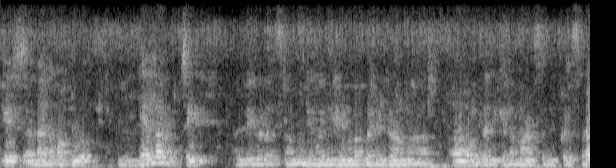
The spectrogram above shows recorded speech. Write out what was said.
ಕೇಸ್ ನನ್ನ ಮಕ್ಕಳು ಎಲ್ಲರೂ ಸೇರಿ. ಹಳ್ಳಿಗಳ ಸಾಮಾನ್ಯವಾಗಿ ಹೆಣ್ಮಕ್ಳಿಗೆ ಡ್ರಾಮಾ ಇಂಥದಕ್ಕೆಲ್ಲ ಮಾಡ್ಸೋದಕ್ಕೆ ಕಳ್ಸಲ್ಲ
